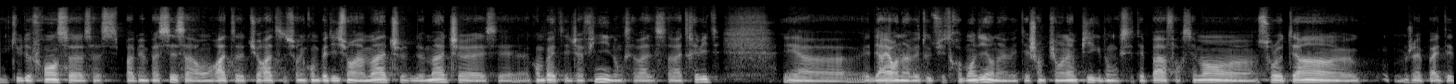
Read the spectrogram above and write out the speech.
L'équipe de France, euh, ça s'est pas bien passé. Ça, on rate, tu rates sur une compétition un match, deux matchs, euh, c'est la compétition est déjà finie, donc ça va, ça va très vite. Et, euh, et, derrière, on avait tout de suite rebondi. On avait été champion olympique, donc c'était pas forcément euh, sur le terrain. Euh, J'avais pas été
